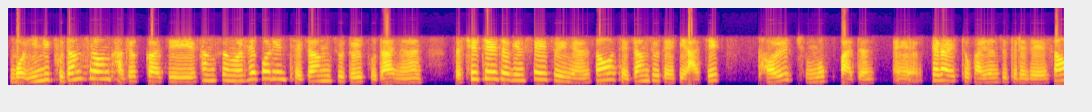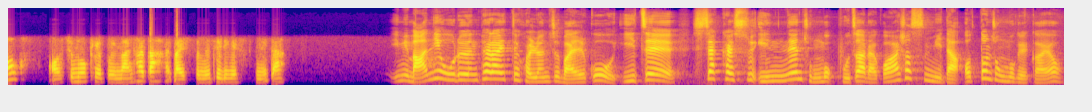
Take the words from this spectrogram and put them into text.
뭐 이미 부담스러운 가격까지 상승을 해버린 대장주들보다는 실질적인 수혜주이면서 대장주 대비 아직 덜 주목받은 예, 페라이트 관련주들에 대해서 어, 주목해 볼 만하다 말씀을 드리겠습니다. 이미 많이 오른 페라이트 관련주 말고 이제 시작할 수 있는 종목 보자라고 하셨습니다. 어떤 종목일까요?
